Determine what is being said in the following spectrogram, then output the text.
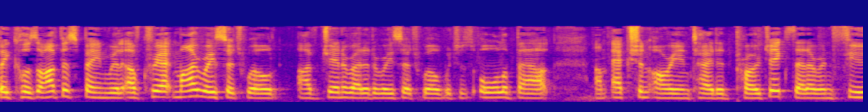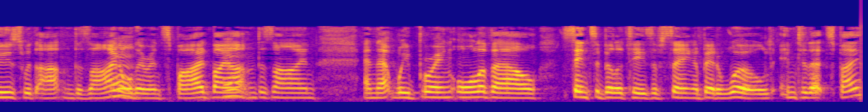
Because I've just been really, I've created my research world. I've generated a research world which is all about um, action orientated projects that are infused with art and design or they're inspired by art and design, and that we bring all of our sensibilities of seeing a better world into that space.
